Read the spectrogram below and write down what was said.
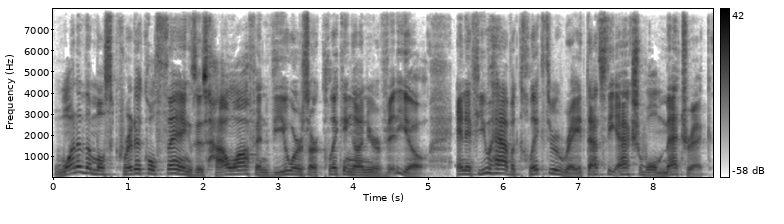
one of the most critical things is how often viewers are clicking on your video. And if you have a click-through rate, that's the actual metric.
